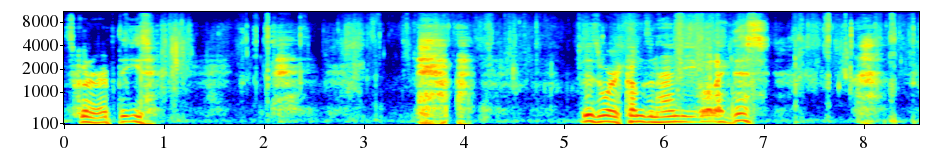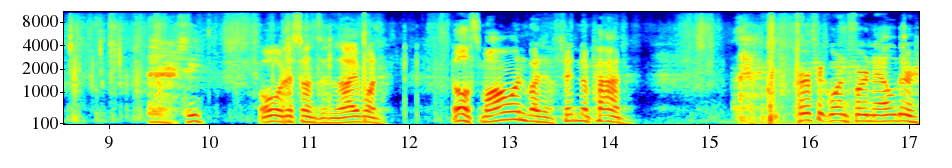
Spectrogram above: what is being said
It's gonna rip these. This is where it comes in handy. You go like this. See? Oh, this one's a live one. A little small one, but it'll fit in a pan. Perfect one for an elder.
